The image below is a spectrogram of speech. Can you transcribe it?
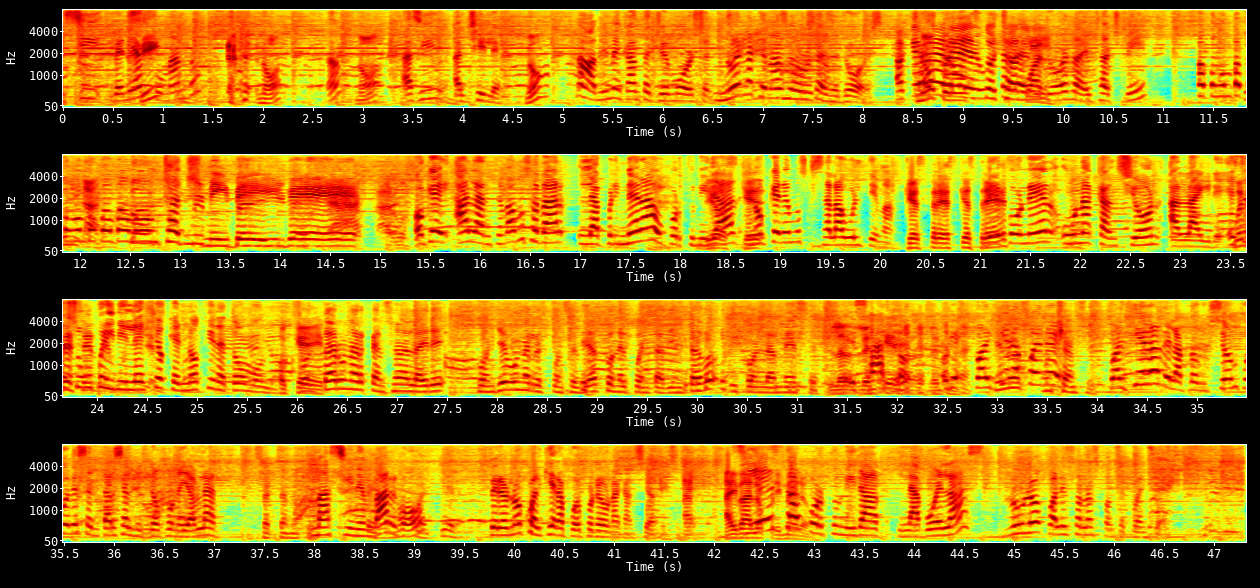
Ok, sí, ¿venías ¿Sí? fumando? ¿No? ¿No? ¿No? Así al chile. ¿No? No, a mí me encanta Jim Morrison. No es la que más me gusta de The Doors. ¿A qué No, hora pero- ¿Me esto, gusta la de. The Doors, la de Touch Me? Touch me, baby. Ah. Ok, Alan, te vamos a dar la primera oportunidad. Dios, qué- No queremos que sea la última. ¿Qué estrés? ¿Qué De estrés? poner una canción al aire. Este es un de- privilegio que no tiene todo el mundo. Ok. Soltar una canción al aire conlleva una responsabilidad con el cuentavientado y con la mesa. Lo, lo Exacto. entiendo, lo entiendo. Ok, cualquiera puede, de la producción puede sentarse al micrófono y hablar. Exactamente. Más sin Pero embargo, no pero no cualquiera puede poner una canción. Ahí va si lo esta primero. oportunidad la vuelas, Rulo, ¿cuáles son las consecuencias?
